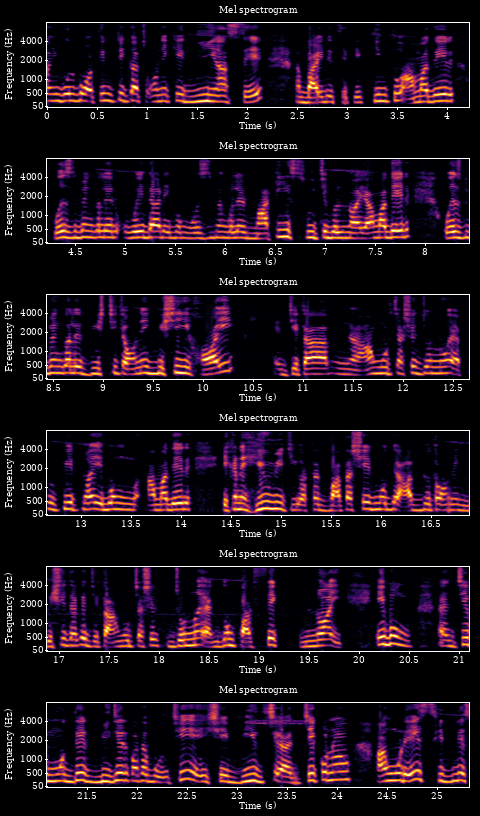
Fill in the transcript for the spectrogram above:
আমি বলব অথেন্টিক গাছ অনেকে নিয়ে আসছে বাইরে থেকে, কিন্তু আমাদের ওয়েস্ট বেঙ্গলের ওয়েদার এবং ওয়েস্ট বেঙ্গলের মাটি সুইটেবল নয়। আমাদের ওয়েস্ট বেঙ্গলের বৃষ্টিটা অনেক বেশি হয় যেটা আঙুর চাষের জন্য অ্যাপ্রোপ্রিয়েট নয় এবং আমাদের এখানে হিউমিটি অর্থাৎ বাতাসের মধ্যে আর্দ্রতা অনেক বেশি থাকে, যেটা আঙুর চাষের জন্য একদম পারফেক্ট নয়। এবং যে মধ্যে বীজের কথা বলছি, এই সেই বীজ যে কোনো আঙুরে সিডলেস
